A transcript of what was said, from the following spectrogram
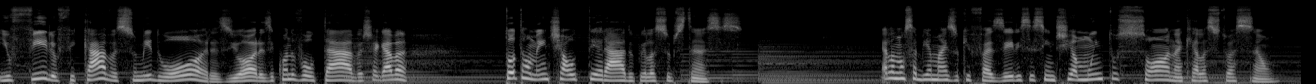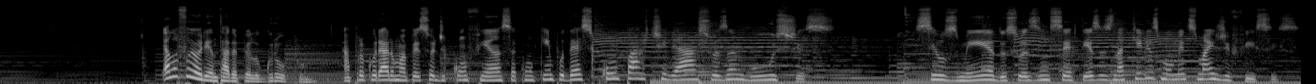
e o filho ficava sumido horas e horas, e quando voltava, chegava totalmente alterado pelas substâncias. Ela não sabia mais o que fazer e se sentia muito só naquela situação. Ela foi orientada pelo grupo a procurar uma pessoa de confiança com quem pudesse compartilhar suas angústias, seus medos, suas incertezas naqueles momentos mais difíceis.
